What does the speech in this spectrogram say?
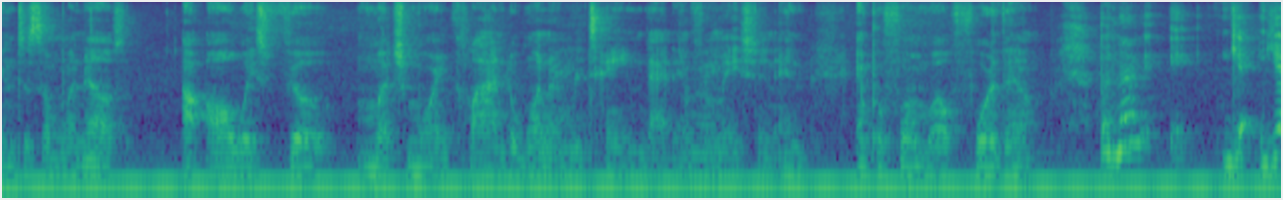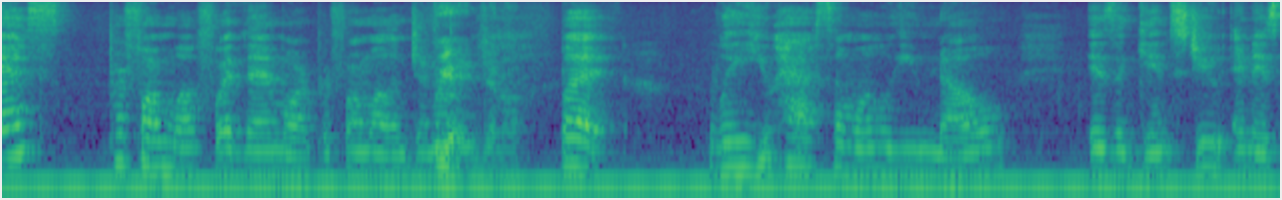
into someone else, I always feel much more inclined to want Right. to retain that information and and perform well for them. But not, y- yes, perform well for them or perform well in general. Yeah, in general. But when you have someone who you know is against you and is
